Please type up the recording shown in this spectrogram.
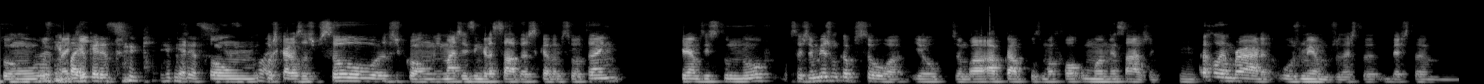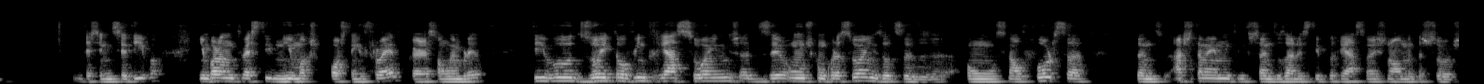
Com os bonequinhos. Com, com as caras das pessoas, com imagens engraçadas que cada pessoa tem. Criamos isso tudo novo. Ou seja, mesmo que a pessoa, eu, por exemplo, há bocado pus uma, uma mensagem hum. a relembrar os membros desta, desta, desta iniciativa, embora não tivesse tido nenhuma resposta em thread, porque era só um lembrete, tive 18 ou 20 reações a dizer, uns com corações, outros com um sinal de força. Portanto, acho que também é muito interessante usar esse tipo de reações, que normalmente as pessoas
